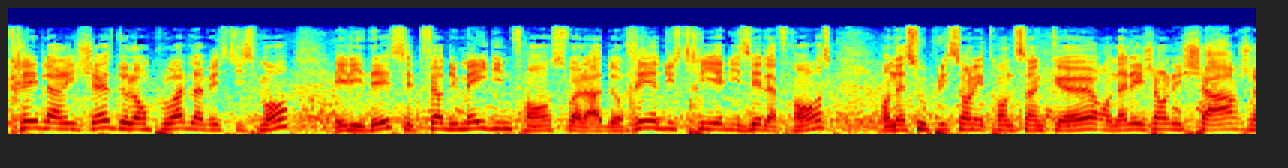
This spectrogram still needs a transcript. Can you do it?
créer de la richesse, de l'emploi, de l'investissement. Et l'idée, c'est de faire du made in France, voilà, de réindustrialiser la France en assouplissant les 35 heures, en allégeant les charges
